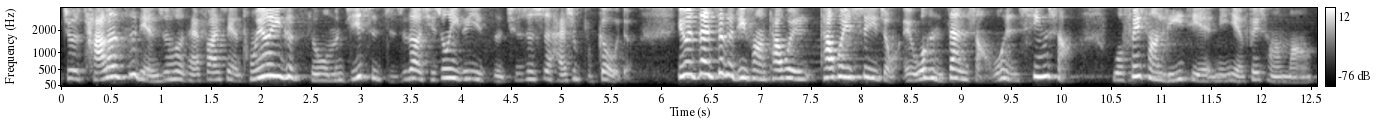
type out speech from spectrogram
就是查了字典之后才发现，同样一个词，我们即使只知道其中一个意思，其实是还是不够的，因为在这个地方，它会它会是一种，诶，我很赞赏，我很欣赏，我非常理解你，也非常的忙，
